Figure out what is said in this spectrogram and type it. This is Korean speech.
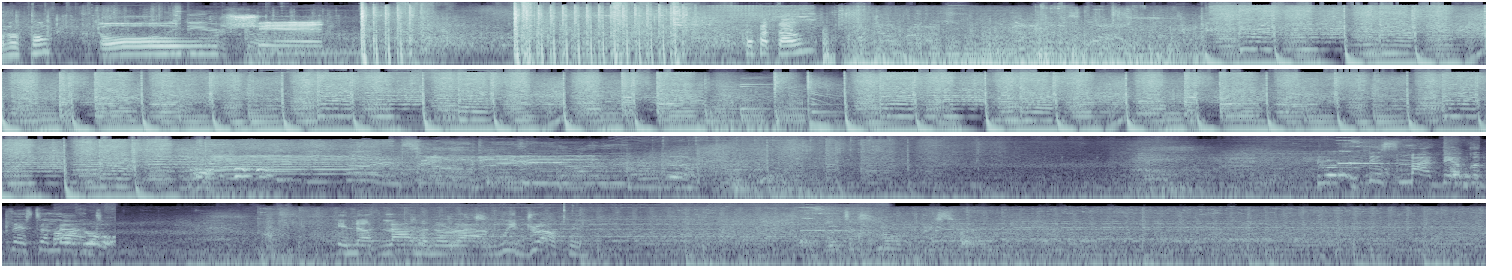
버퍼펑? 오, dear 쉣. 페파 다운? Might be a good place to land. Enough landing around. We dropping.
